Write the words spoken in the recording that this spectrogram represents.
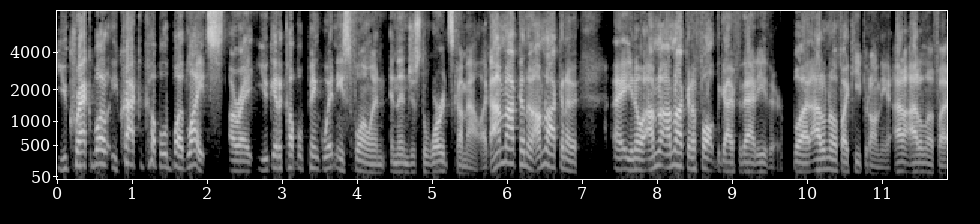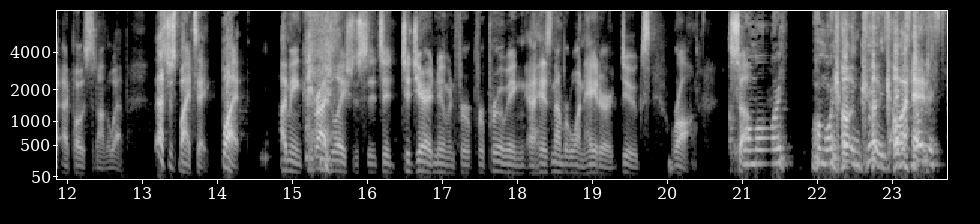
you crack Bud, you crack a couple of Bud Lights, all right. You get a couple Pink Whitneys flowing, and then just the words come out. Like I'm not gonna, I'm not gonna, uh, you know, I'm not, I'm not gonna fault the guy for that either. But I don't know if I keep it on the, I, I don't know if I, I post it on the web. That's just my take. But I mean, congratulations to, to, to, Jared Newman for for proving uh, his number one hater Dukes wrong. So one more, one more go, thing too. Go, go I just ahead. noticed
